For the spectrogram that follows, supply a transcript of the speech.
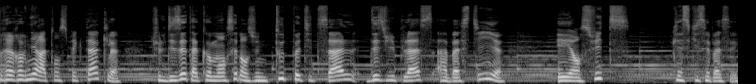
Voudrais revenir à ton spectacle. Tu le disais, tu as commencé dans une toute petite salle, 18 places, à Bastille. Et ensuite, qu'est-ce qui s'est passé?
